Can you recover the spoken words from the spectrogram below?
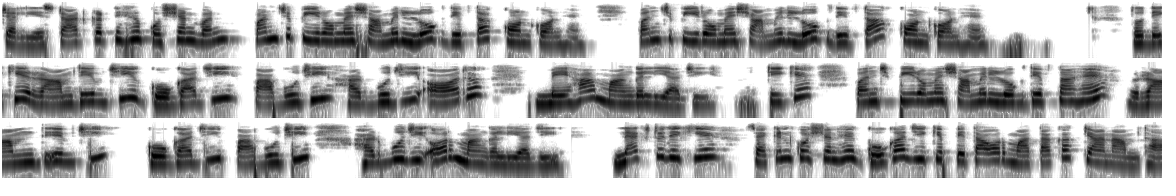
चलिए स्टार्ट करते हैं क्वेश्चन वन पंच पीरों में शामिल लोक देवता कौन कौन है? पंच पीरों में शामिल लोक देवता कौन कौन है? तो देखिए, रामदेव जी, गोगा जी, बाबू जी हड़बू जी और मेहा मांगलिया जी, ठीक है? पंच पीरों में शामिल लोक देवता हैं रामदेव जी, गोगा जी, बाबू जी हड़बू जी और मांगलिया जी। नेक्स्ट देखिए सेकंड क्वेश्चन है, गोगा जी के पिता और माता का क्या नाम था?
